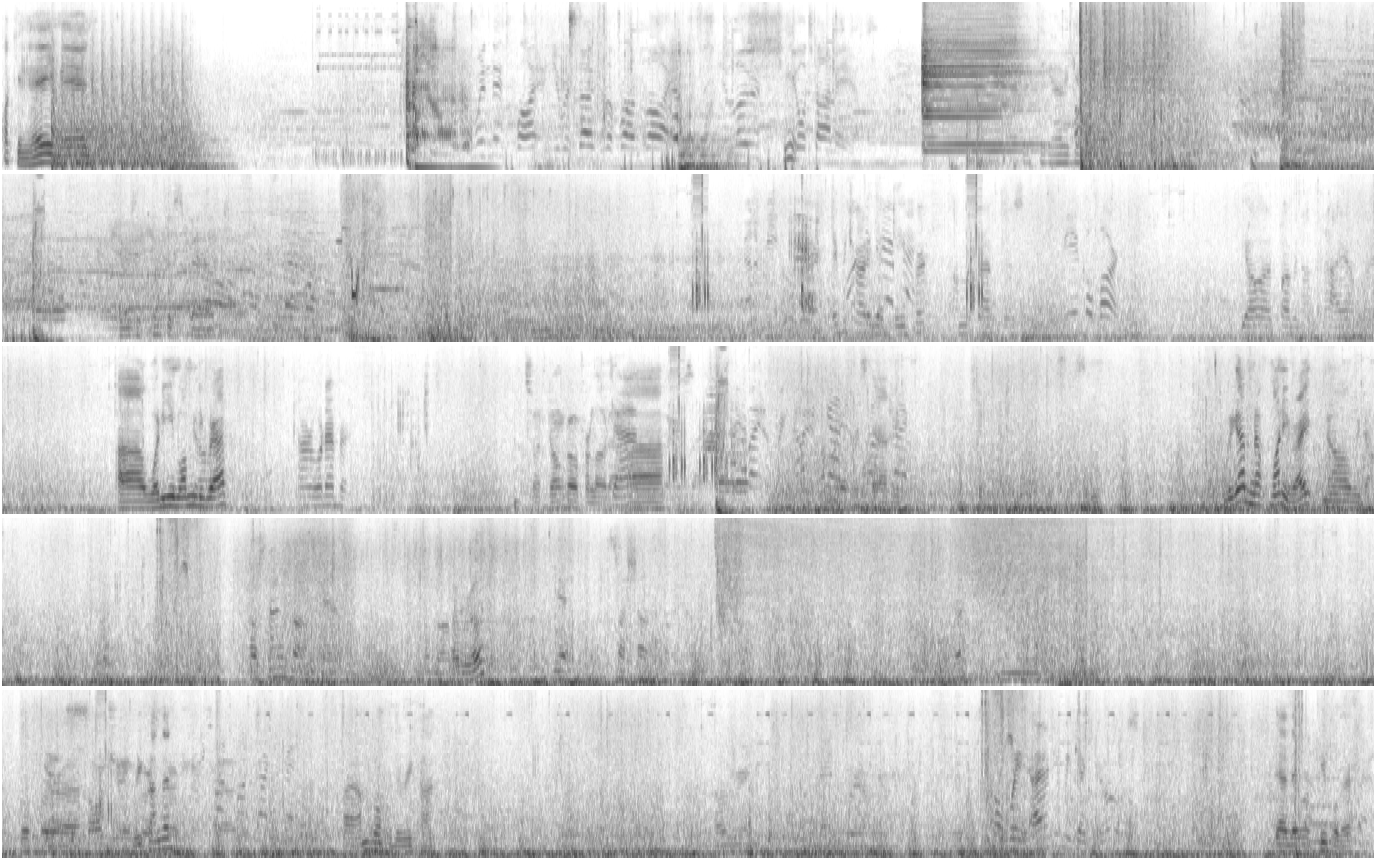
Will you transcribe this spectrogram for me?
Fucking hey, man. You win this fight and you return to the front line. If you lose, Shit. you're done here. Take it out again. There's a compass pad. If we try to get deeper, I'm gonna grab this. Vehicle marked. Y'all are probably not that high up there. Uh, what do you want me to grab? Or whatever. So don't go for loadout. Dad. Uh, Teammate has been cleared. Stab We got enough money, right? No, we don't. Oh, someone's on scan. Someone's Oh, really? Yeah, saw shots coming out. Go for Yeah, uh, recon then? Yeah. Alright, I'm going for the recon. Over. And we're Oh wait, I didn't even get ghost. Yeah, there were people there.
